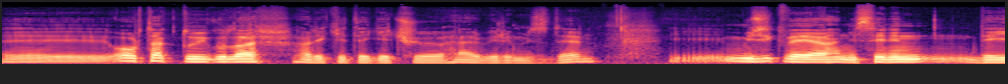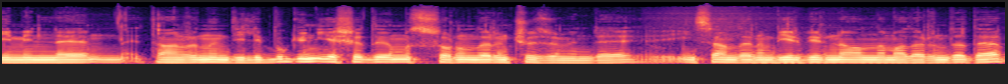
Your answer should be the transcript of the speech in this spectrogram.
e, ortak duygular harekete geçiyor her birimizde. E, müzik veya hani senin deyiminle Tanrı'nın dili bugün yaşadığımız sorunların çözümünde, insanların birbirini anlamalarında da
